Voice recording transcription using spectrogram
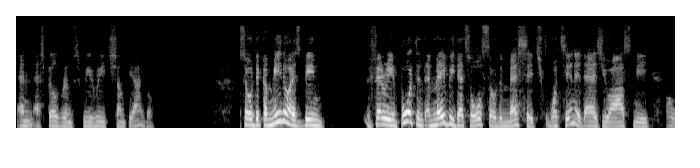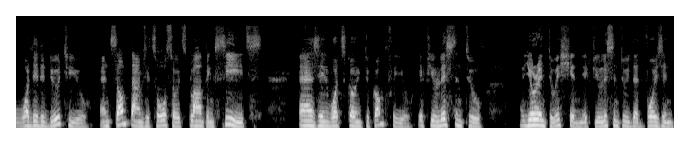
And as pilgrims, we reach Santiago. So the Camino has been very important and maybe that's also the message what's in it as you asked me what did it do to you and sometimes it's also it's planting seeds as in what's going to come for you. If you listen to your intuition if you listen to that voice in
